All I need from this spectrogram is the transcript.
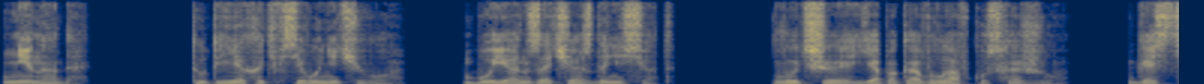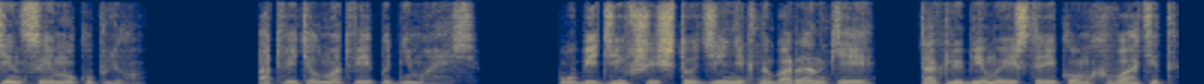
«Не надо. Тут ехать всего ничего. Буян за час донесет. Лучше я пока в лавку схожу. Гостинцы ему куплю», — ответил Матвей, поднимаясь. Убедившись, что денег на баранки, так любимые стариком, хватит,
